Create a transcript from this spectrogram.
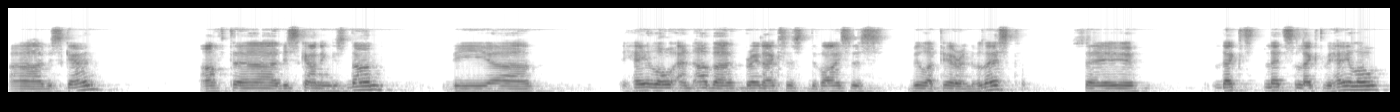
the scan. After the scanning is done, the, uh, the Halo and other brain access devices will appear in the list. So let's, let's select the Halo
